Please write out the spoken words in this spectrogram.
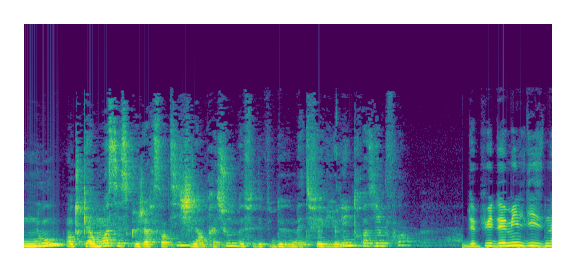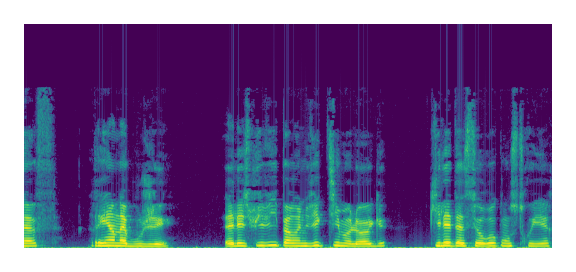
nous, en tout cas moi c'est ce que j'ai ressenti, j'ai l'impression de m'être fait violer une troisième fois. Depuis 2019, rien n'a bougé. Elle est suivie par une victimologue qui l'aide à se reconstruire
